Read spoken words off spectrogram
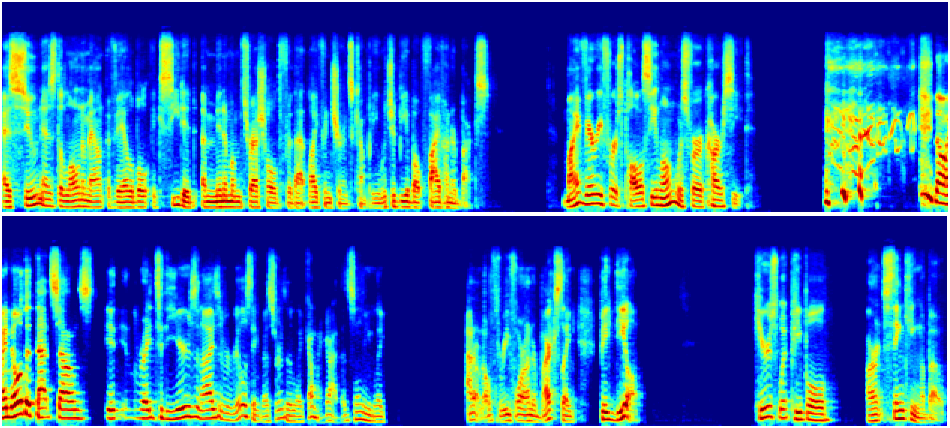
as soon as the loan amount available exceeded a minimum threshold for that life insurance company, which would be about 500 bucks. My very first policy loan was for a car seat. now I know that that sounds it, right to the ears and eyes of a real estate investor. They're like, oh my God, that's only like, I don't know, three, 400 bucks, like big deal. Here's what people aren't thinking about.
